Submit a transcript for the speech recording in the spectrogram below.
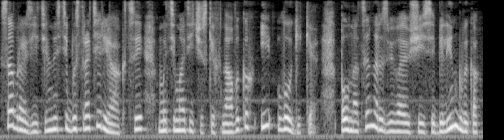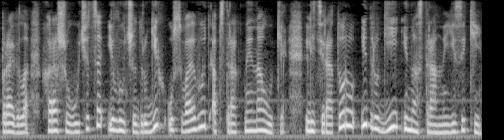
сообразительности, быстроте реакции, математических навыках и логике. Полноценно развивающиеся билингвы, как правило, хорошо учатся и лучше других усваивают абстрактные науки, литературу и другие иностранные языки.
